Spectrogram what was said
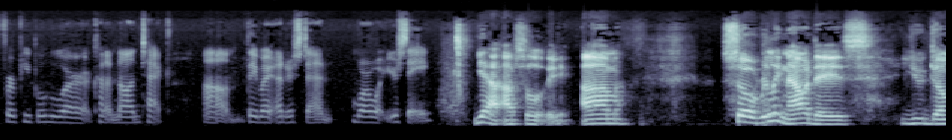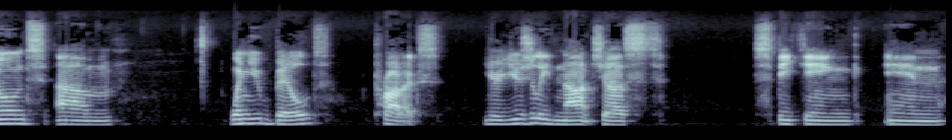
for people who are kind of non tech, um, they might understand more what you're saying. Yeah, absolutely. Um, so really nowadays, you don't um, when you build products, you're usually not just speaking in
